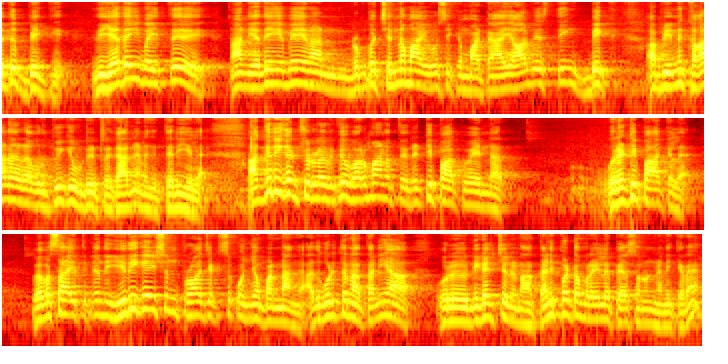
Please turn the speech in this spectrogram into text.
எது பிக் இது எதை வைத்து நான் எதையுமே நான் ரொம்ப சின்னமாக யோசிக்க மாட்டேன். ஐ ஆல்வேஸ் திங்க் பிக் அப்படின்னு காலர் அவர் தூக்கி விட்டுட்டுருக்காருன்னு எனக்கு தெரியல. அக்ரிகல்ச்சரலுக்கு வருமானத்தை ரெட்டிப்பாக்குவேன்னார். ரெட்டி பார்க்கல விவசாயத்துக்கு இந்த இரிகேஷன் ப்ராஜெக்ட்ஸ் கொஞ்சம் பண்ணாங்க. அது குறித்து நான் தனியாக ஒரு நிகழ்ச்சியில் நான் தனிப்பட்ட முறையில் பேசணும்னு நினைக்கிறேன்.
